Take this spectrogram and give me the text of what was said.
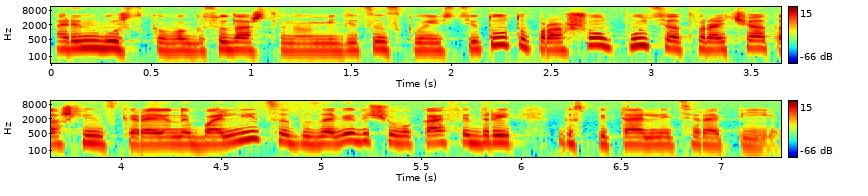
Оренбургского государственного медицинского института прошел путь от врача Ташлинской районной больницы до заведующего кафедрой госпитальной терапии.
